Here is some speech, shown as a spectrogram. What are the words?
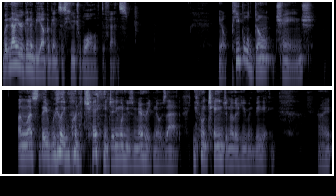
but now you're going to be up against this huge wall of defense you know, people don't change unless they really want to change. Anyone who's married knows that. You don't change another human being, right?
